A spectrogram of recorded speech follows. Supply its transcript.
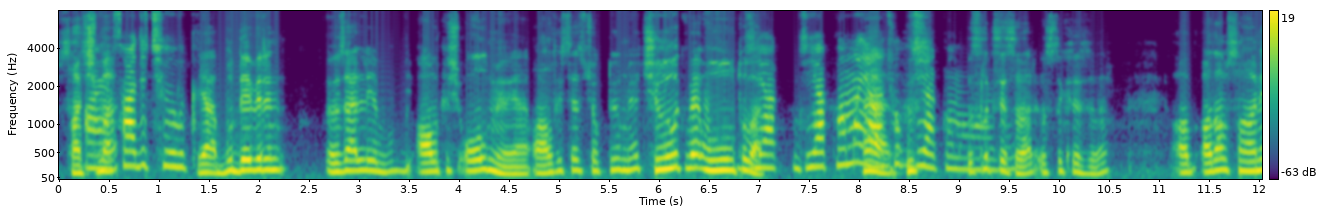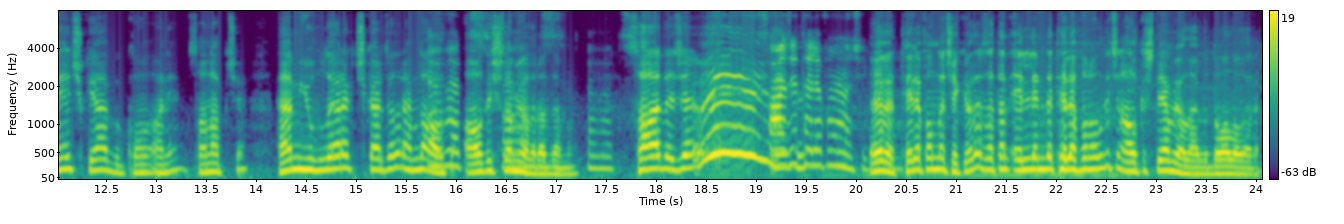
Saçma. Aynen, sadece çığlık. Ya bu devirin özelliği bu bir alkış olmuyor yani. Alkış sesi çok duyulmuyor. Çığlık ve uğultu var. Ciyak, ciyaklama ya. Ha, çok hıs- ciyaklama Islık vardı. sesi var, ıslık sesi var. Adam sahneye çıkıyor abi hani sanatçı. Hem yuhlayarak çıkartıyorlar hem de Evet, alkışlamıyorlar evet. adamı. Evet. Sadece! Sadece telefonla çekiyor. Evet telefonla çekiyorlar. Zaten ellerinde telefon olduğu için alkışlayamıyorlardı doğal olarak.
